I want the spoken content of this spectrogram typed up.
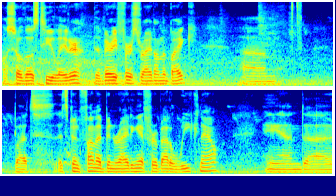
I'll show those to you later, the very first ride on the bike. Um, but it's been fun. I've been riding it for about a week now and uh,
